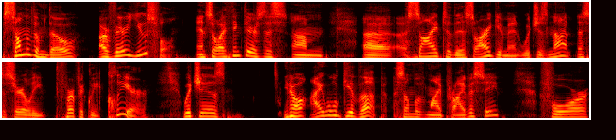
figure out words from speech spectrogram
Some of them, though, are very useful. And so I think there's this um, uh, side to this argument which is not necessarily perfectly clear, which is, you know, I will give up some of my privacy for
